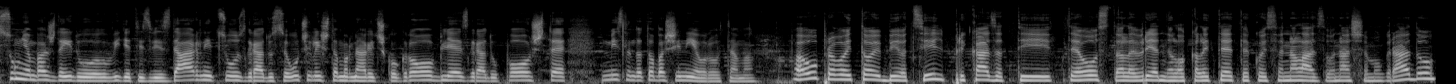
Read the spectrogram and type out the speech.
sumnjam baš da idu vidjeti zvijezdarnicu, zgradu sveučilišta, Mornaričko groblje, zgradu pošte. Mislim da to baš i nije u rutama. Pa upravo i to je bio cilj, prikazati te ostale vrijedne lokalitete koji se nalaze u našemu gradu.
